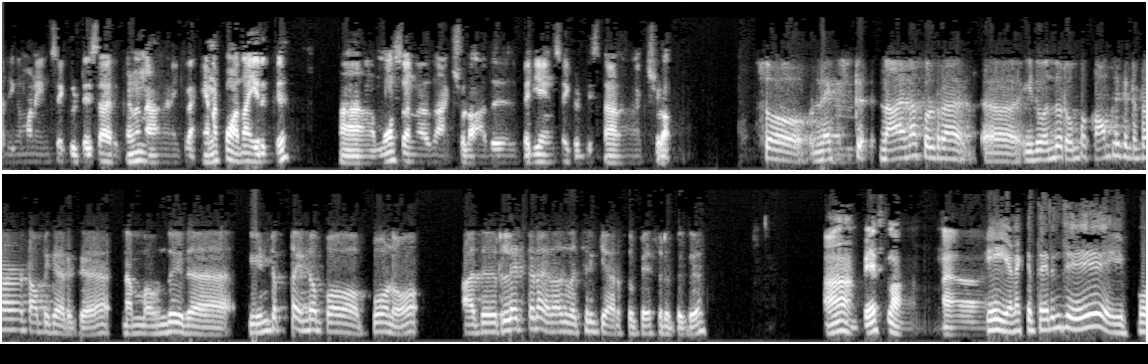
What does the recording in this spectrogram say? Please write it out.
அதிகமான இன்செக்யூரிட்டிஸா இருக்குன்னு நான் நினைக்கிறேன். எனக்கும் அதான் இருக்கு. மோஸ்ட் தான் ஆக்சுவலா அது பெரிய இன்செக்யூரிட்டிஸ் தான் ஆக்சுவலா சோ நெக்ஸ்ட் நான் என்ன சொல்றேன் இது வந்து ரொம்ப காம்ப்ளிகேட்டடான டாபிக்கா இருக்கு. நம்ம வந்து இத இன்டெப்தா இன்னும் போ போகணும். அது ரிலேட்டடா ஏதாவது வச்சிருக்கியா அரசு பேசுறதுக்கு? ஆஹ் பேசலாம். ஏய் எனக்கு தெரிஞ்சு இப்போ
